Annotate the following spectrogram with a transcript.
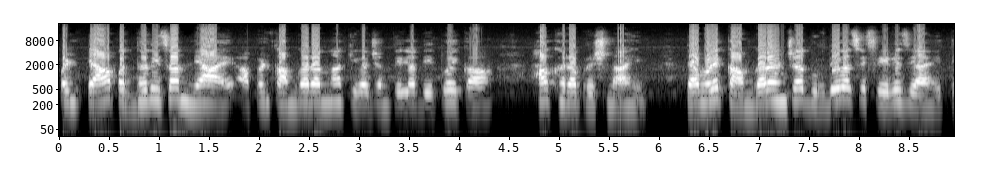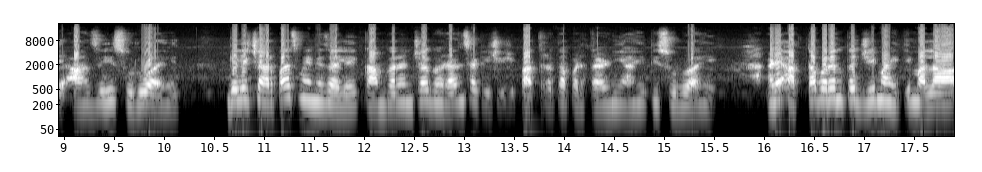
पण त्या पद्धतीचा न्याय आपण कामगारांना किंवा जनतेला देतोय का? हा खरा प्रश्न आहे. त्यामुळे कामगारांच्या दुर्दैवाचे फेरे जे आहेत ते आजही सुरू आहेत. गेले चार पाच महिने झाले कामगारांच्या घरांसाठीची जी पात्रता पडताळणी आहे ती सुरू आहे. आणि आतापर्यंत जी माहिती मला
